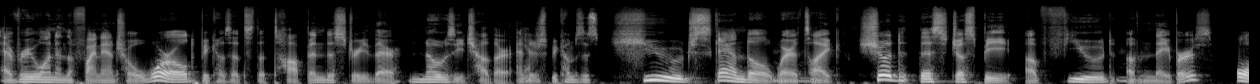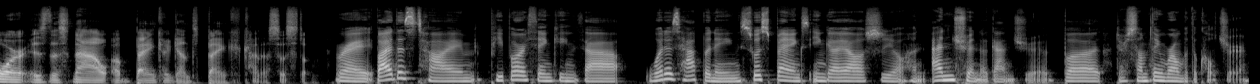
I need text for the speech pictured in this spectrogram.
Everyone in the financial world, because it's the top industry there, knows each other. And it just becomes this huge scandal where it's mm-hmm. like, should this just be a feud of mm-hmm. neighbors? Or is this now a bank against bank kind of system? Right. By this time, people are thinking that what is happening? Swiss banks 应该要是有很安全的感觉, but there's something wrong with the culture.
